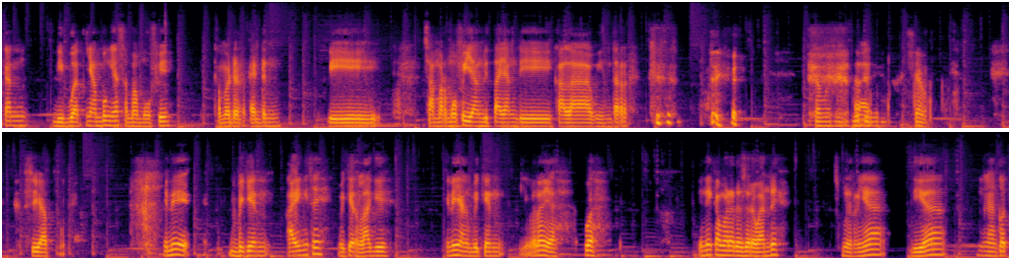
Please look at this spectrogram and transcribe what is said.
kan dibuat nyambung ya sama movie Kamen Rider Eden di summer movie yang ditayang di kala winter. Ah. Siap. Siap. Ini bikin aing sih mikir lagi. Ini yang bikin gimana ya? Wah. Ini kamera One deh. Sebenarnya dia ngangkut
